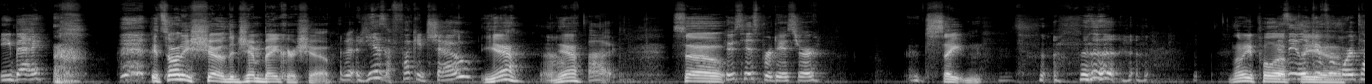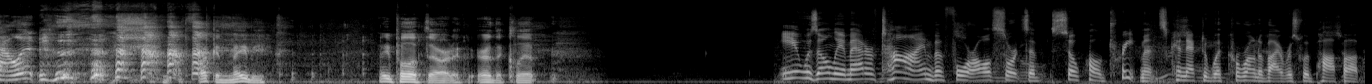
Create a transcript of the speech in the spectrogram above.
eBay? it's on his show, the Jim Bakker show. He has a fucking show? Yeah, yeah. Fuck. So Who's his producer? Satan. Let me pull up Is he looking the for uh, more talent? fucking maybe. Let me pull up the article or the clip. It was only a matter of time before all sorts of so called treatments connected with coronavirus would pop up.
